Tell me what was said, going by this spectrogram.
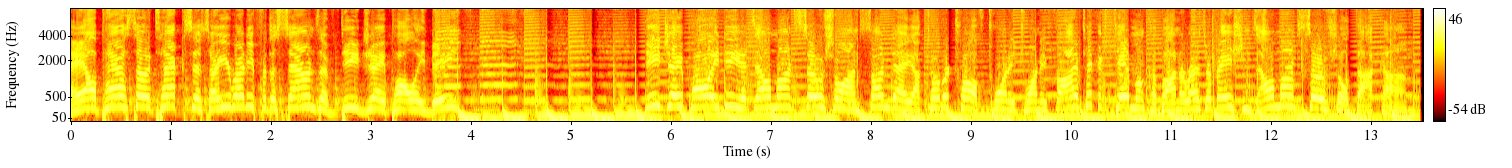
Hey, El Paso, Texas, are you ready for the sounds of DJ Pauly D? DJ Pauly D hits Elmont Social on Sunday, October 12th, 2025. Tickets, table, and cabana reservations, elmontsocial.com.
